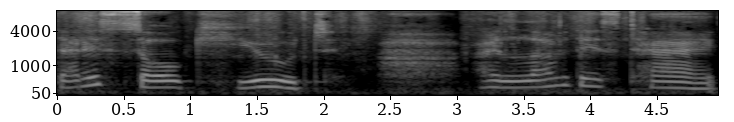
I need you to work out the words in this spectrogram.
That is so cute. I love this tag.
